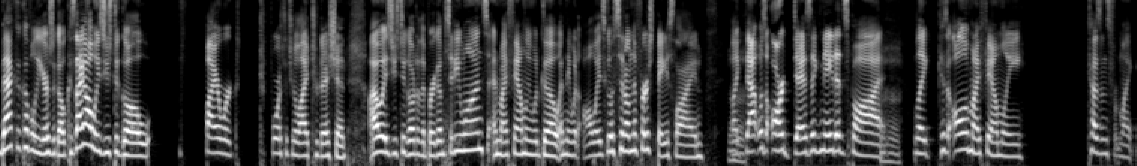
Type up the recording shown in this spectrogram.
back a couple of years ago, because I always used to go firework Fourth of July tradition. I always used to go to the Brigham City ones, and my family would go, and they would always go sit on the first baseline. Like Uh-huh. that was our designated spot. Uh-huh. Like, because all of my family, cousins from like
